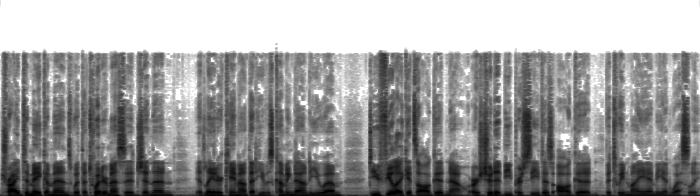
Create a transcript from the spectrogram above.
tried to make amends with a Twitter message, and then it later came out that he was coming down to UM. Do you feel like it's all good now, or should it be perceived as all good between Miami and Wesley?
